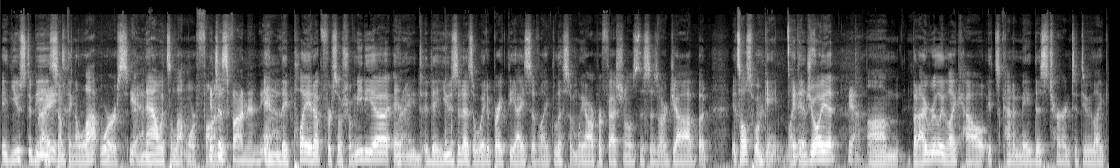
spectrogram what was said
It used to be Right. something a lot worse, Yeah. and now it's a lot more fun. It's just fun, and yeah, and they play it up for social media and Right. they use it as a way to break the ice of like listen we are professionals this is our job but it's also a game like It enjoy it yeah, um, but i really like how it's kind of made this turn to do like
